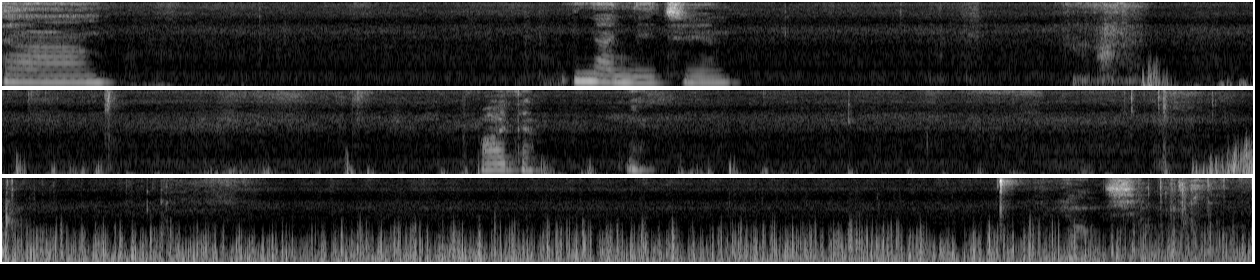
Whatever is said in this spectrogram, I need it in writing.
Badem. İn anneciğim. Badem. in. Yanlış yaptım.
